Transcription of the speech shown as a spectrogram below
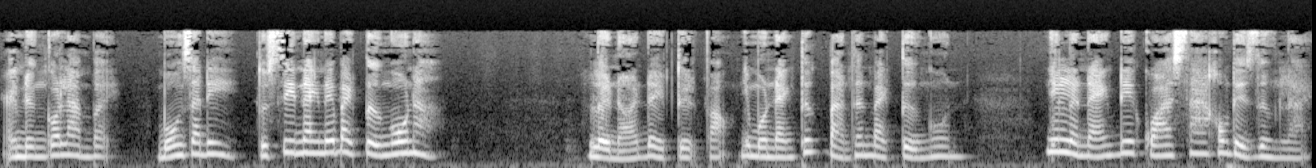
Anh đừng có làm vậy Buông ra đi, Tôi xin anh đấy bạch tử ngôn à? Lời nói đầy tuyệt vọng Như muốn đánh thức bản thân bạch tử ngôn. Nhưng lần này anh đi quá xa không thể dừng lại.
